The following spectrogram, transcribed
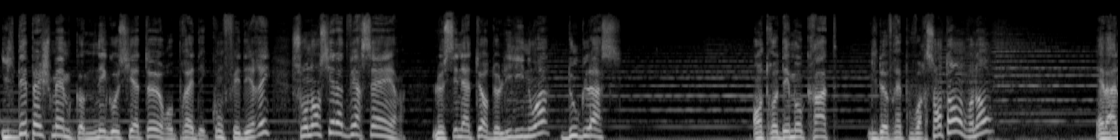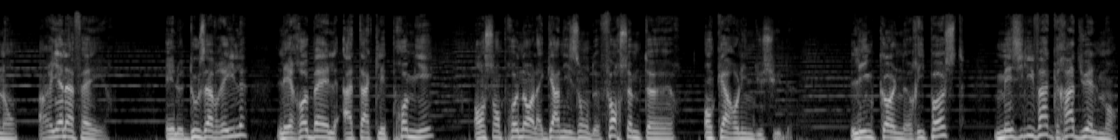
Il dépêche même comme négociateur auprès des confédérés son ancien adversaire, le sénateur de l'Illinois, Douglas. Entre démocrates, ils devraient pouvoir s'entendre, non? Eh ben non, rien à faire. Et le 12 avril, les rebelles attaquent les premiers en s'en prenant la garnison de Fort Sumter, en Caroline du Sud. Lincoln riposte, mais il y va graduellement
